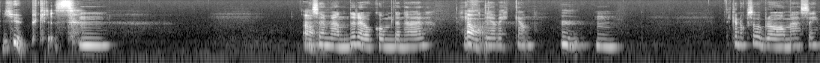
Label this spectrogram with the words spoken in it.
djup kris. Mm. Ja. Och sen vände det och kom den här häftiga Ja. veckan. Mm, Mm. Det kan också vara bra att ha med sig.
